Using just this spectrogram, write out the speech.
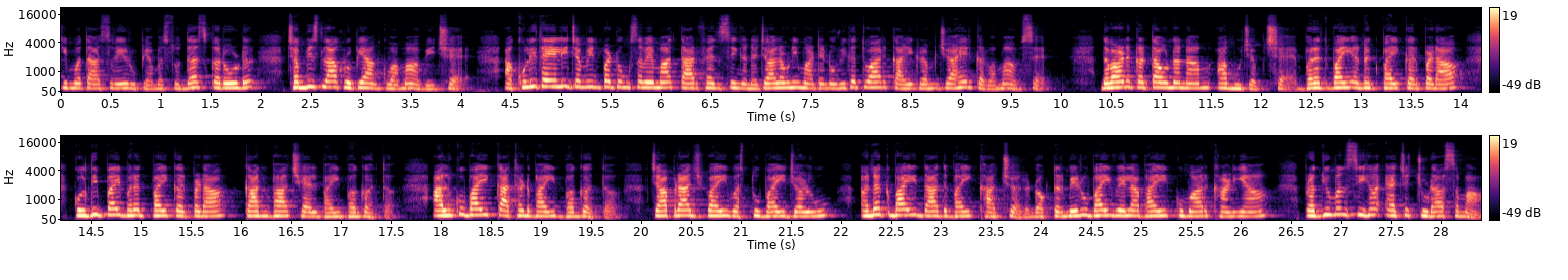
કિંમત આશરે રૂપિયા બસો દસ કરોડ છવ્વીસ લાખ રૂપિયા આંકવામાં આવી છે. આ ખુલ્લી થયેલી જમીન પર ટૂંક સમયમાં તાર ફેન્સિંગ અને જાળવણી માટેનો વિગતવાર કાર્યક્રમ જાહેર કરવામાં આવશે. દબાણકર્તાઓના નામ આ મુજબ છે. Bharatbhai Anakbhai Karpada, Kuldeepbhai Bharatbhai Karpada, Kanbha Chhelbhai Bhagat, Alkubhai Kathadbhai Bhagat, Chaprajbhai Vastubhai Jalu Anakbhai Dadbhai Khachar, doctor Merubhai Velabhai Kumar Khaniya, Pradyumansinh H Chudasama,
